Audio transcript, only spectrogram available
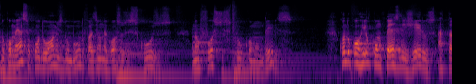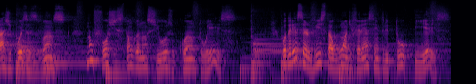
No comércio, quando homens do mundo faziam negócios escusos, não fostes tu como um deles? Quando correu com pés ligeiros atrás de coisas vãs, não fostes tão ganancioso quanto eles? Poderia ser vista alguma diferença entre tu e eles?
